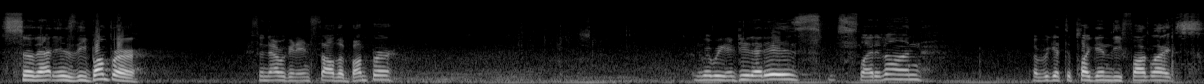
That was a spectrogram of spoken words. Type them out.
So that is the bumper. So now we're going to install the bumper. And the way we're going to do that is slide it on. Don't forget to plug in the fog lights.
